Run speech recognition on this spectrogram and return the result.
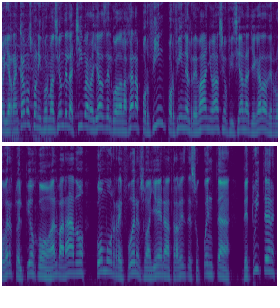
Bueno, y arrancamos con información de la Chiva Rayadas del Guadalajara. Por fin, por fin el rebaño hace oficial la llegada de Roberto El Piojo Alvarado como refuerzo ayer a través de su cuenta de Twitter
